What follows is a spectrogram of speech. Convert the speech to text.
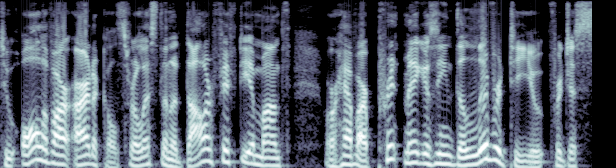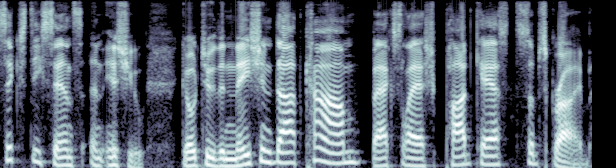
to all of our articles for less than $1.50 a month or have our print magazine delivered to you for just 60 cents an issue. Go to thenation.com backslash podcast subscribe.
